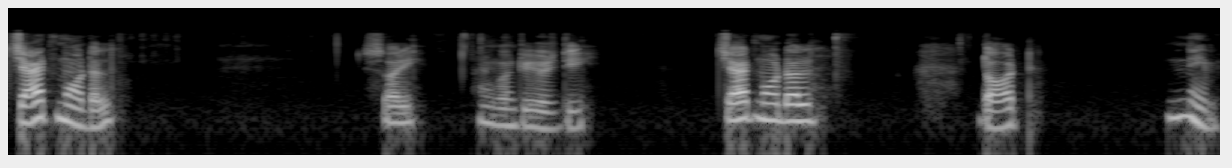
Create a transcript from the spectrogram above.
chat model. Sorry, I'm going to use the chat model dot name.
